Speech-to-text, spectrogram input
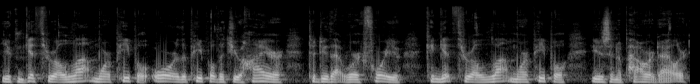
You can get through a lot more people, or the people that you hire to do that work for you can get through a lot more people using a power dialer.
